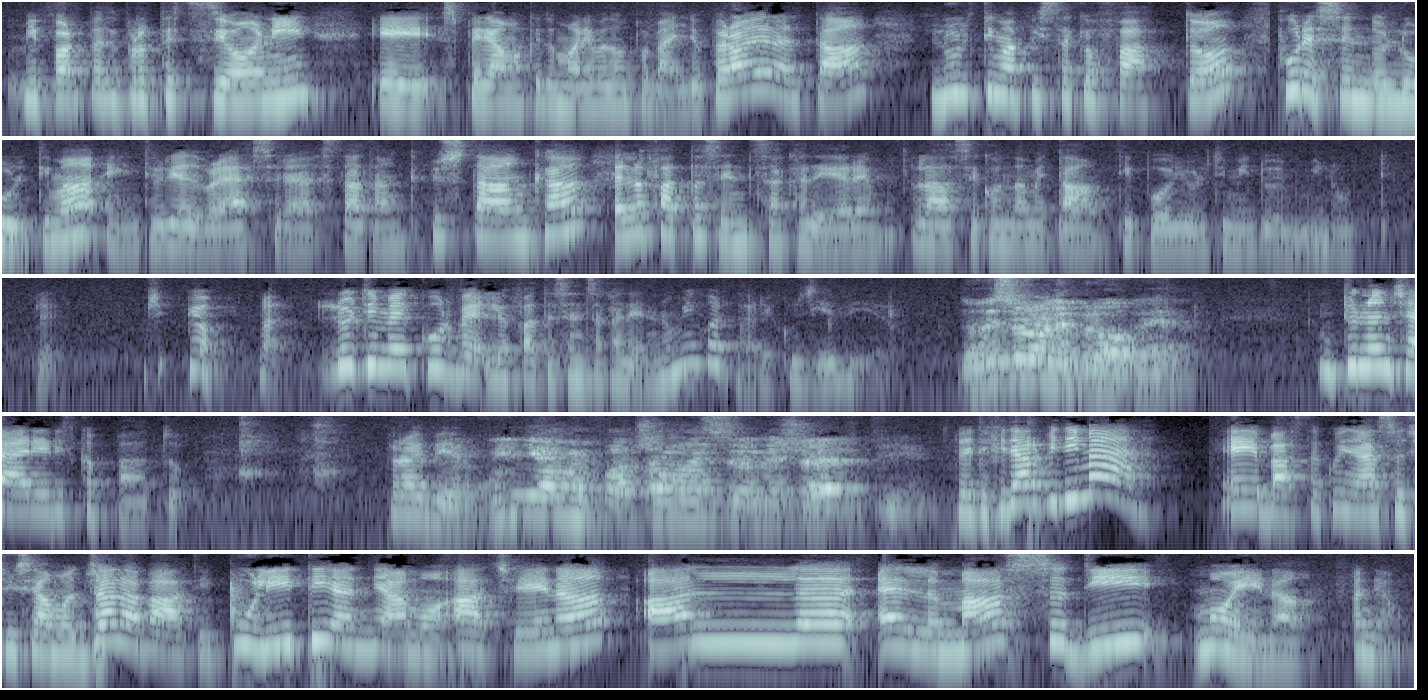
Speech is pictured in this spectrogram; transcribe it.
mi porta le protezioni e speriamo che domani vada un po' meglio però in realtà l'ultima pista che ho fatto pur essendo l'ultima e in teoria dovrei essere stata anche più stanca l'ho fatta senza cadere la seconda metà tipo gli ultimi due minuti Sì, più o meno. Beh, le ultime curve le ho fatte senza cadere non mi guardare così è vero Dove sono le prove? tu non c'eri eri scappato però è vero Quindi come facciamo a esserne certi? Dovete fidarvi di me! E basta, quindi adesso ci siamo già lavati, puliti e andiamo a cena al El Mas di Moena. Andiamo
